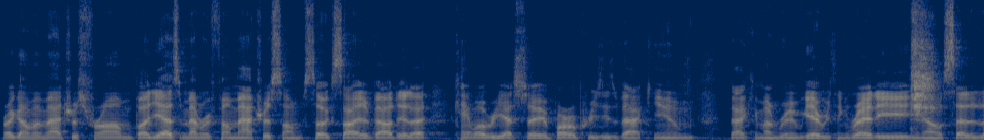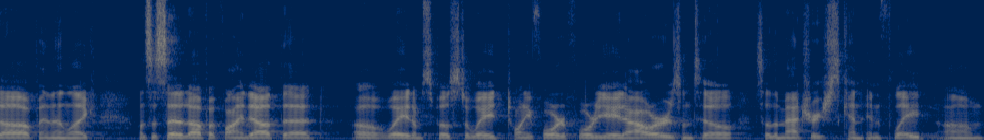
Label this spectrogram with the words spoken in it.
where I got my mattress from. But yeah, it's a memory foam mattress. So I'm so excited about it. I came over yesterday, borrowed Prezi's vacuum, vacuum my room, get everything ready, you know, set it up, and then like once I set it up, I find out that oh wait, I'm supposed to wait 24 to 48 hours until so the mattress can inflate. Um,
